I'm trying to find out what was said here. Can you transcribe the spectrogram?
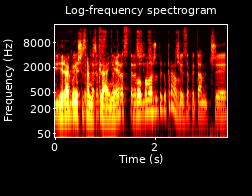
i reagujesz to czasami teraz- skrajnie, teraz- teraz bo, bo masz do tego prawo. Cię zapytam, czy,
